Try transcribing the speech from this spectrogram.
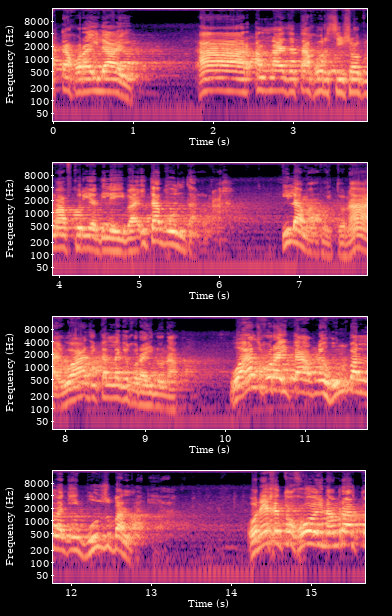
একটা করাইলাই আর আল্লাহ যেটা করছি সব মাফ করিয়া দিলেই বা, ইতা ভুল ধারণা। ইলা হইতো না ওয়াজ ইতার লাগে করাইল না। ওয়াজ করাইতা আপনি শুনবার লাগি, বুঝবার লাগিয়া অনেকে তো হইন আমরা তো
